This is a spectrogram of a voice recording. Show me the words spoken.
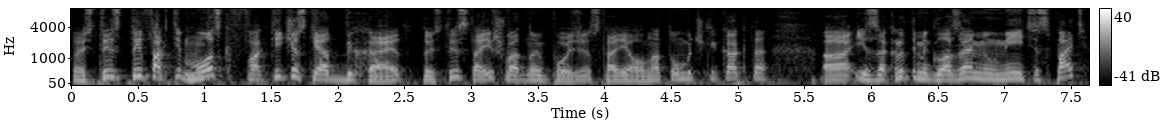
То есть ты, ты факти... мозг фактически отдыхает, то есть ты стоишь в одной позе, стоял на тумбочке как-то, а, и с закрытыми глазами умеете спать?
